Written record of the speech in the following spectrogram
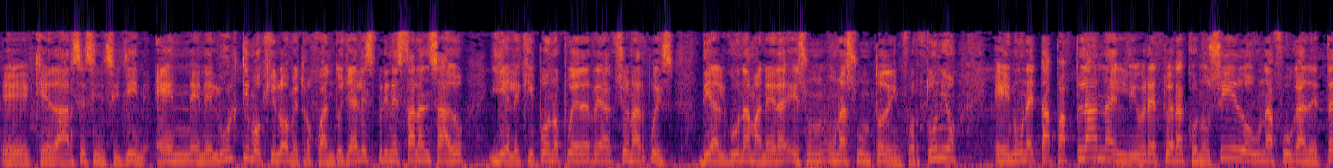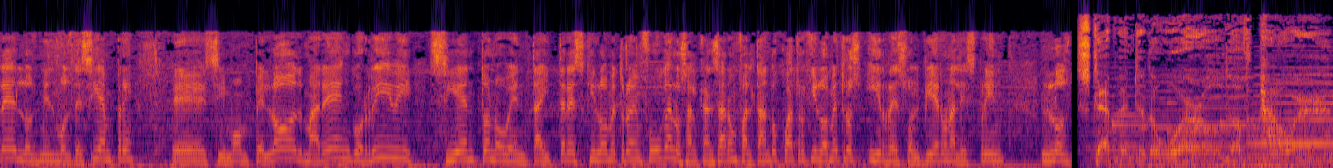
eh, quedarse sin sillín. En, en el último kilómetro, cuando ya el sprint está lanzado y el equipo no puede reaccionar, pues de alguna manera es un, un asunto de infortunio. En una etapa el libreto era conocido, una fuga de tres, los mismos de siempre. Eh, Simón Pelot, Marengo, Rivi, 193 kilómetros en fuga, los alcanzaron faltando 4 kilómetros y resolvieron al sprint los Step into the world of power,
